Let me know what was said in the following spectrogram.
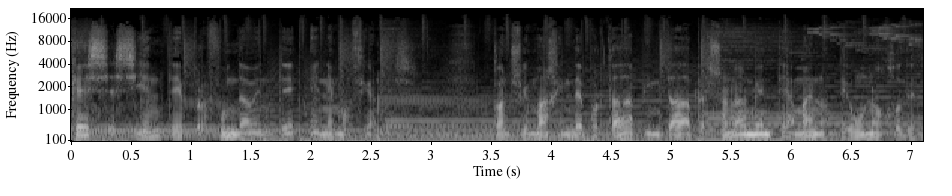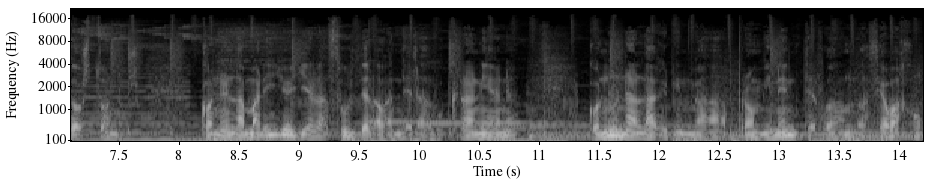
que se siente profundamente en emociones. Con su imagen de portada pintada personalmente a mano de un ojo de dos tonos, con el amarillo y el azul de la bandera ucraniana, con una lágrima prominente rodando hacia abajo,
